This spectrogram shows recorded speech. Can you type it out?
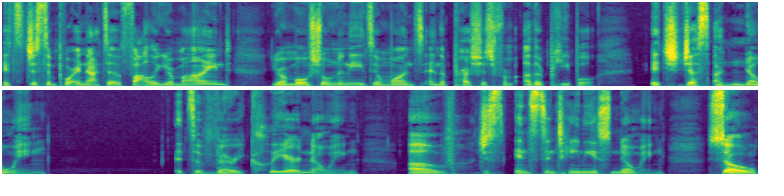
it's just important not to follow your mind, your emotional needs and wants and the pressures from other people. It's just a knowing it's a very clear knowing of just instantaneous knowing. So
